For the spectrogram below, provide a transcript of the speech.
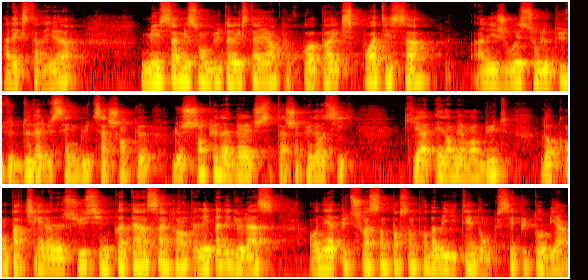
à l'extérieur. Mais ça met son but à l'extérieur, pourquoi pas exploiter ça, aller jouer sur le plus de 2,5 buts, sachant que le championnat belge, c'est un championnat aussi qui a énormément de buts. Donc on partirait là-dessus. C'est une cote à 1,50, elle n'est pas dégueulasse. On est à plus de 60% de probabilité, donc c'est plutôt bien.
